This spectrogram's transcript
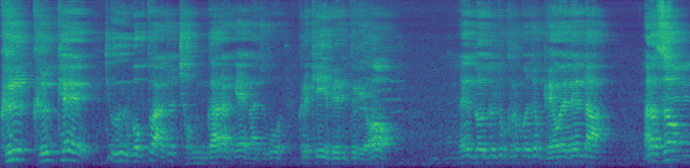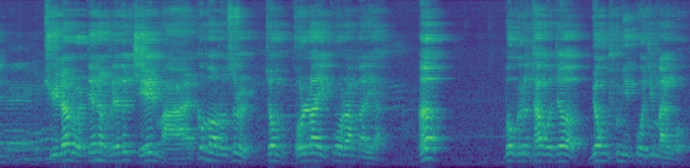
그, 그렇게 의복도 아주 정갈하게 해가지고 그렇게 예배를 드려 네, 너들도 그런 거 좀 배워야 된다 알았어? 주일날 올 때는 그래도 제일 말끔한 옷을 좀 골라 입고 오란 말이야. 어? 뭐 그렇다고 저 명품 입고 오지 말고.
